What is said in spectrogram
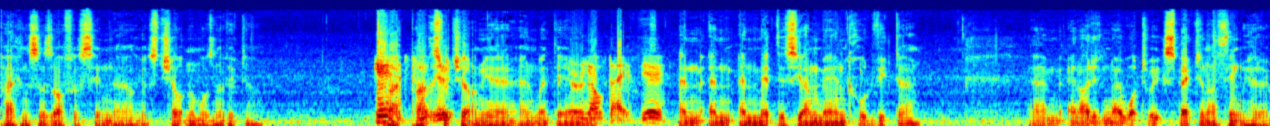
Parkinson's office in uh, was Cheltenham, wasn't it, Victor? Yeah, Park, Park absolutely. Cheltenham, yeah, and went there In and the old days, yeah. and, and, and met this young man called Victor. Um, and I didn't know what to expect, and I think we had a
